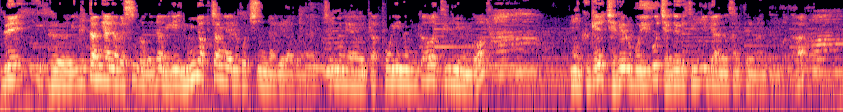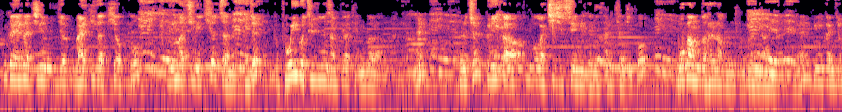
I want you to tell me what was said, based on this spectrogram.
뇌그 1단계 한약을 쓴 거거든. 이게 입력 장애를 고치는 약이라고 내가 설명해요. 그러니까 보이는 거, 들리는 거. 아, 음, 그게 제대로 보이고 제대로 들리게 하는 상태를 만드는 거다. 아. 그러니까 얘가 지금 이제 말귀가 튀었고 예, 예. 눈 맞춤이 튀었잖아요. 예, 그죠? 예. 그러니까 보이고 들리는 상태가 된 아, 말이에요. 네? 예, 예. 그렇죠? 그러니까 뭐가 지시 수행이 되고 가르쳐지고 예, 예. 모방도 하려고 예, 예, 말이에요. 예. 그러니까 이제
